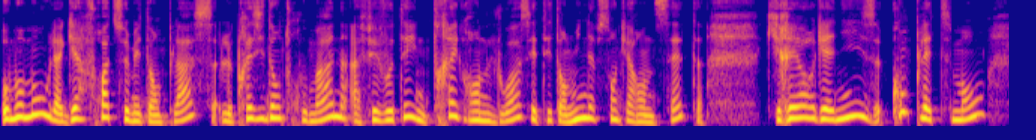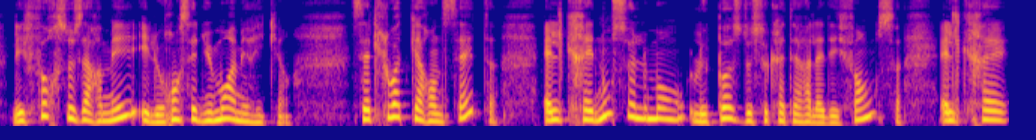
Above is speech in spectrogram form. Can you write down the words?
Au moment où la guerre froide se met en place, le président Truman a fait voter une très grande loi, c'était en 1947, qui réorganise complètement les forces armées et le renseignement américain. Cette loi de 47, elle crée non seulement le poste de secrétaire à la défense, elle crée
